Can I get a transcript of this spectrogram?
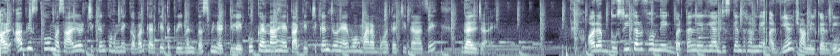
और अब इसको मसाले और चिकन को हमने कवर करके तकरीबन 10 मिनट के लिए कुक करना है ताकि चिकन जो है वो हमारा बहुत अच्छी तरह से गल जाए। और अब दूसरी तरफ़ हमने एक बर्तन ले लिया, जिसके अंदर हमने अरवियाँ शामिल कर दी।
